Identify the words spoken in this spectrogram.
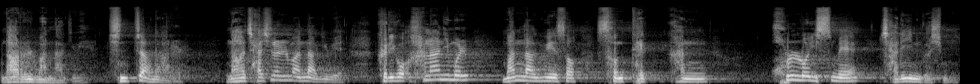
나를 만나기 위해. 진짜 나를. 나 자신을 만나기 위해. 그리고 하나님을 만나기 위해서 선택한 홀로 있음의 자리인 것입니다.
